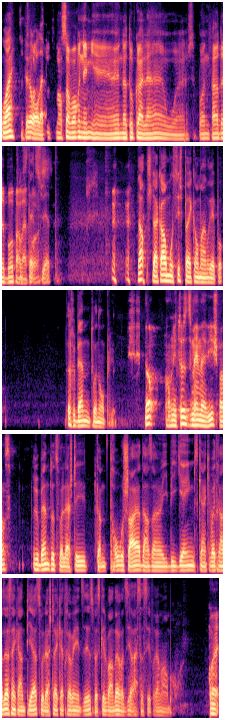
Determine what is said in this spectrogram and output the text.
ouais, Tu vas recevoir une, ami- un autocollant ou euh, je sais pas, une paire de bas par une la poste. statuette. non, je suis d'accord, moi aussi, je ne précommanderais pas. Ruben, toi non plus. Non, on est tous du même avis, je pense. Ruben, toi, tu vas l'acheter comme trop cher dans un EB Games. Quand il va être rendu à 50$, tu vas l'acheter à 90$ parce que le vendeur va dire Ah, ça, c'est vraiment bon. Ouais.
